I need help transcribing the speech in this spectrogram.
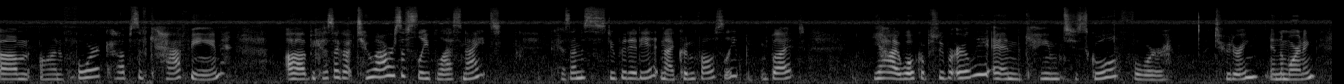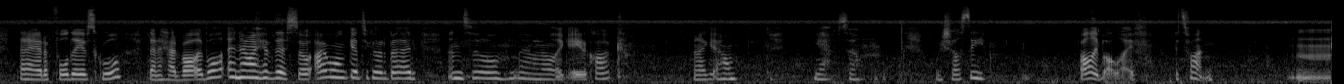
um, on four cups of caffeine uh, because I got two hours of sleep last night because I'm a stupid idiot and I couldn't fall asleep. But yeah, I woke up super early and came to school for tutoring in the morning. Then I had a full day of school. Then I had volleyball, and now I have this. So I won't get to go to bed until I don't know, like eight o'clock when I get home. Yeah, so we shall see. Volleyball life. It's fun. Mm.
